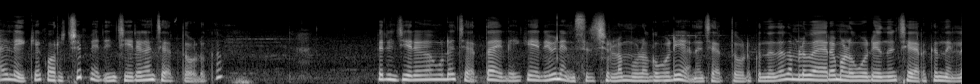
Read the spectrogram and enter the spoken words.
അതിലേക്ക് കുറച്ച് പെരിഞ്ചീരകം ചേർത്ത് കൊടുക്കാം. പെരിഞ്ചീരകം കൂടി ചേർത്ത് അതിലേക്ക് എരിവിനനുസരിച്ചുള്ള മുളക് പൊടിയാണ് ചേർത്ത് കൊടുക്കുന്നത്. നമ്മൾ വേറെ മുളക് പൊടിയൊന്നും ചേർക്കുന്നില്ല.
